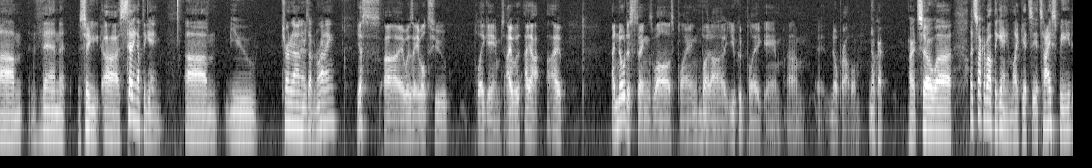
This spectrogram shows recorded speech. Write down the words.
Um, then, so you uh, setting up the game. Um, you turn it on. It was up and running. yes, I was able to play games. I w- I I I noticed things while I was playing, Mhm. but uh, you could play a game, um, no problem. Okay. All right. So uh, let's talk about the game. Like it's it's high speed.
